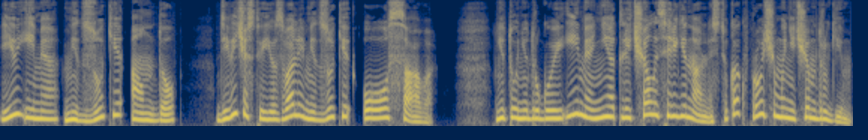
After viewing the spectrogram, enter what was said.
Ее имя — Мидзуки Андо. В девичестве ее звали Мидзуки Оосава. Ни то, ни другое имя не отличалось оригинальностью, как, впрочем, и ничем другим.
